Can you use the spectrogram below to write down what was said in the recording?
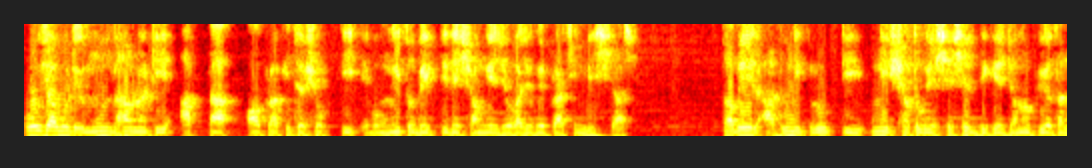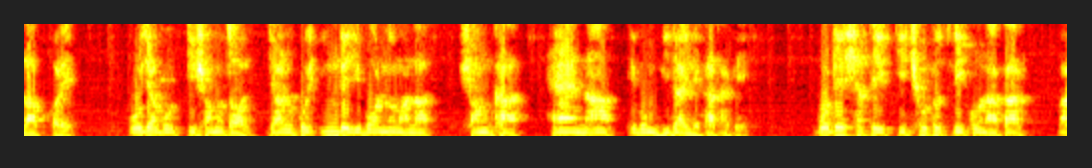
ঔজাবটের মূল ধারণাটি আত্মা, অপ্রাকৃত শক্তি এবং মৃত ব্যক্তিদের সঙ্গে যোগাযোগের প্রাচীন বিশ্বাস। তবে এর আধুনিক রূপটি উনিশ শতকের শেষের দিকে জনপ্রিয়তা লাভ করে। বোর্ডটি সমতল, যার উপর ইংরেজি বর্ণমালা, সংখ্যা হ্যাঁ না এবং বিদায় লেখা থাকে। বোর্ডের সাথে একটি ছোট ত্রিকোণ আকার বা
